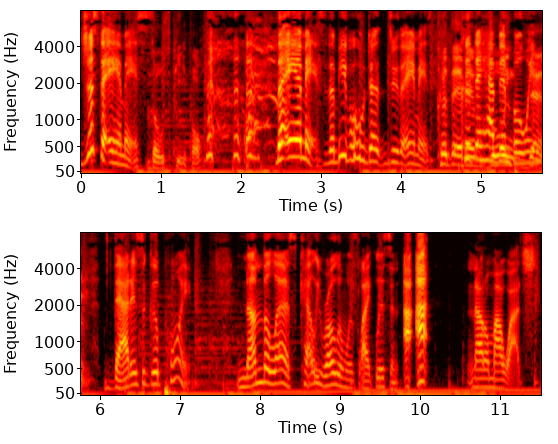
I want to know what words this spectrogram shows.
Just the AMAs. those people? The AMAs. The people who do, do the AMAs. Could they have Could been they have been booing booing? them? That is a good point. Nonetheless, Kelly Rowland was like, "Listen, I, I, not on my watch."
